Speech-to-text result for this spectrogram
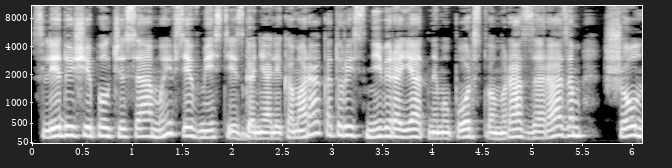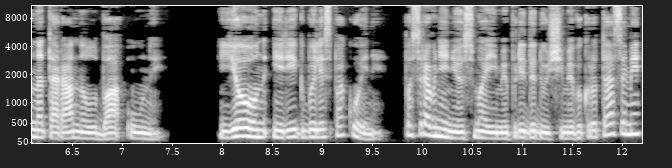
Следующие полчаса мы все вместе изгоняли комара, который с невероятным упорством раз за разом шел на таран лба Уны. Йоун и Рик были спокойны. По сравнению с моими предыдущими выкрутасами,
